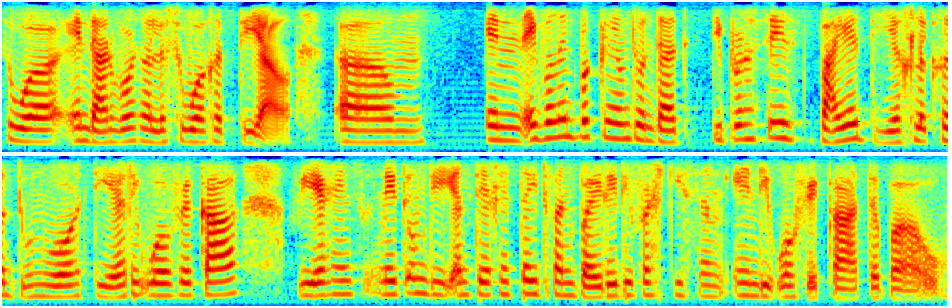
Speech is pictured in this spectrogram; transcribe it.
So en dan word hulle so getel. Um en ek wil net beklemtoon dat die proses baie deeglik gedoen word deur die OVK weer eens net om die integriteit van beide die verkiesing en die OVK te behou.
